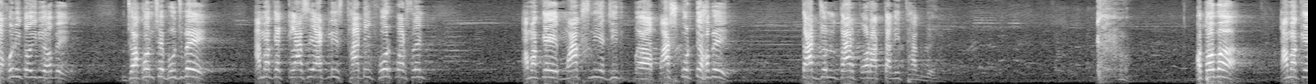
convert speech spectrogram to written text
তখনই তৈরি হবে। যখন সে বুঝবে আমাকে ক্লাসে at least thirty four percent আমাকে মার্কস নিয়ে পাশ করতে হবে, তার জন্য তার পড়ার তাগিদ থাকবে। অথবা আমাকে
